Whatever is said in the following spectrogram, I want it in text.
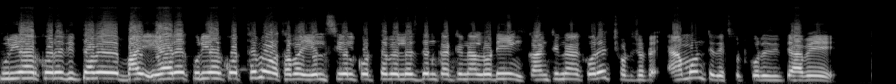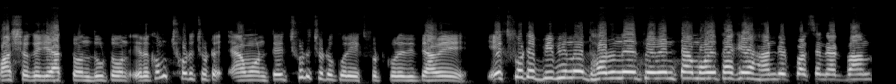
কুরিয়ার করে দিতে হবে বাই এয়ারে কুরিয়ার করতে হবে অথবা এলসিএল করতে হবে less than container loading container করে ছোট ছোট অ্যামাউন্টের এক্সপোর্ট করে দিতে হবে। পাঁচশো কেজি, এক টন দু টন এরকম ছোট ছোট অ্যামাউন্টে ছোট ছোট করে এক্সপোর্ট করে দিতে হবে। এক্সপোর্টে বিভিন্ন ধরনের পেমেন্ট টার্ম হয়ে থাকে hundred percent advance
